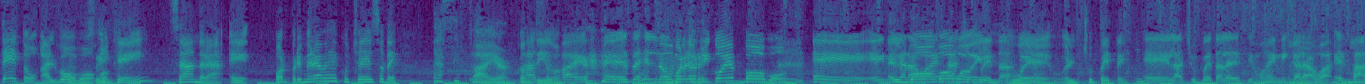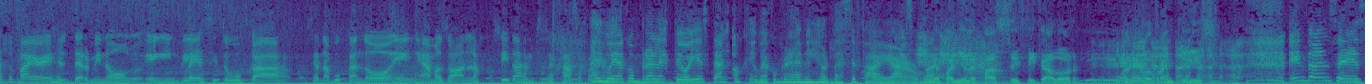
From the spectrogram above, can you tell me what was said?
Teto al bobo, Sí. ok. Sandra, eh, por primera vez escuché eso de pacifier contigo. Pacifier, ese es el En nombre. Puerto Rico es bobo. Eh, en El Nicaragua es bobo la o el, chupeta. o el- o el chupete. Eh, la chupeta le decimos en Nicaragua. El pacifier es el término en inglés. Si tú buscas, si andas buscando en Amazon las cositas, entonces pacifier. Ay, voy a comprarle, te hoy están, ok, voy a comprarle a mi hijo el pacifier. El pacifier. En español es pacificador, para que lo tranquilice. Entonces,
